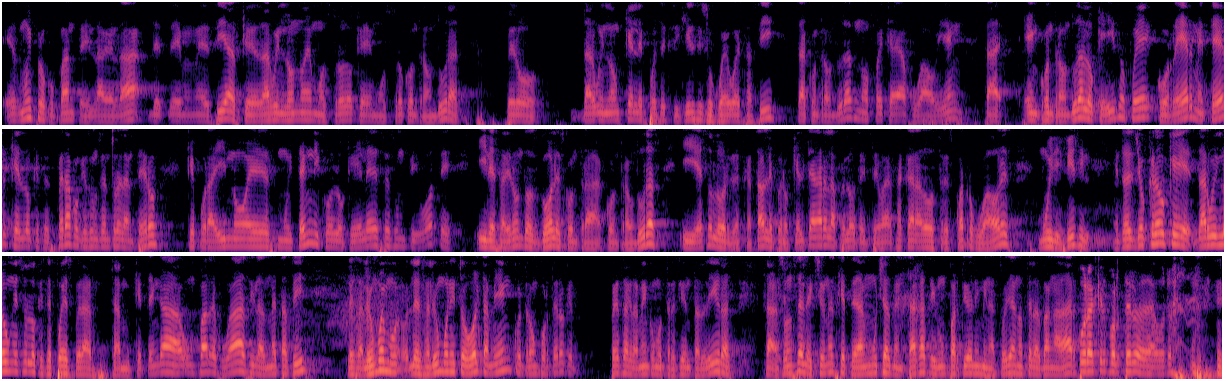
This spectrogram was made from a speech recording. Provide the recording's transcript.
Es muy preocupante. La verdad, de- me decías que Darwin Long no demostró lo que demostró contra Honduras, pero Darwin Long, ¿qué le puedes exigir si su juego es así? O sea, contra Honduras no fue que haya jugado bien. O sea, en contra Honduras lo que hizo fue correr, meter, que es lo que se espera porque es un centro delantero que por ahí no es muy técnico. Lo que él es es un pivote. Y le salieron dos goles contra, contra Honduras y eso es lo rescatable. Pero que él te agarre la pelota y te va a sacar a dos, tres, cuatro jugadores, muy difícil. Entonces yo creo que Darwin Long eso es lo que se puede esperar. O sea, que tenga un par de jugadas y las meta así. Le salió un buen, le salió un bonito gol también contra un portero que pesa también como 300 libras. O sea, son selecciones que te dan muchas ventajas y en un partido de eliminatoria no te las van a dar. Por aquel portero de Aurora.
